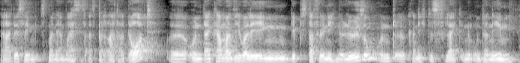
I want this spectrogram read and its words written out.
Ja, deswegen ist man ja meistens als Berater dort äh, und dann kann man sich überlegen, gibt es dafür nicht eine Lösung und äh, kann ich das vielleicht in einem Unternehmen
